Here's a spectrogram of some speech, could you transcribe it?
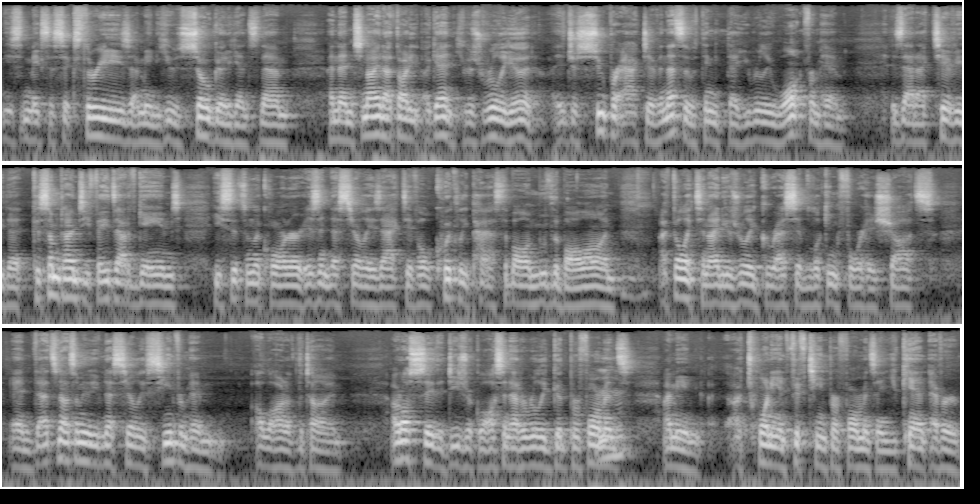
he makes the six threes i mean he was so good against them and then tonight i thought he again he was really good just super active and that's the thing that you really want from him is that activity that because sometimes he fades out of games, he sits in the corner, isn't necessarily as active. He'll quickly pass the ball and move the ball on. I felt like tonight he was really aggressive, looking for his shots, and that's not something that you've necessarily seen from him a lot of the time. I would also say that Dedric Lawson had a really good performance. Mm-hmm. I mean, a 20 and 15 performance, and you can't ever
